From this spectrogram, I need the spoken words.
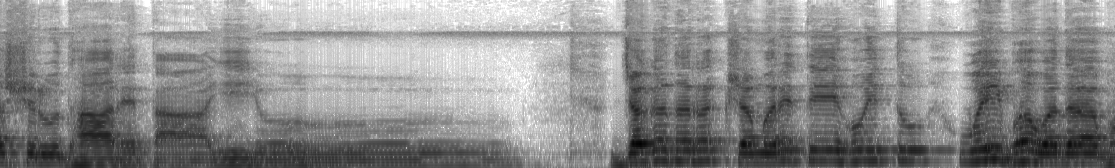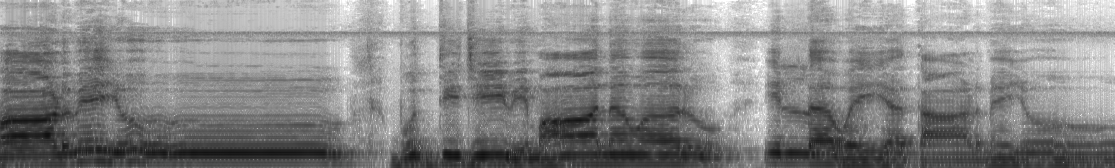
ಅಶ್ರುಧಾರೆ ತಾಯಿಯೋ. ಜಗದ ರಕ್ಷ ಮರೆತೆ ಹೋಯ್ತು ವೈಭವದ ಬಾಳ್ವೆಯೋ. ಬುದ್ಧಿಜೀವಿ ಮಾನವರು ಇಲ್ಲವಯ್ಯ ತಾಳ್ಮೆಯೋ.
